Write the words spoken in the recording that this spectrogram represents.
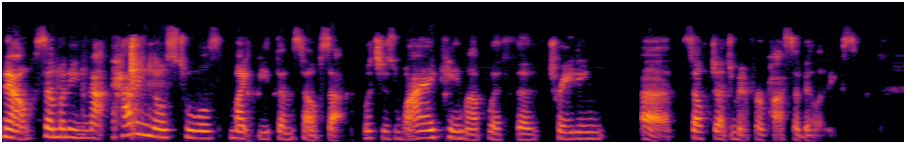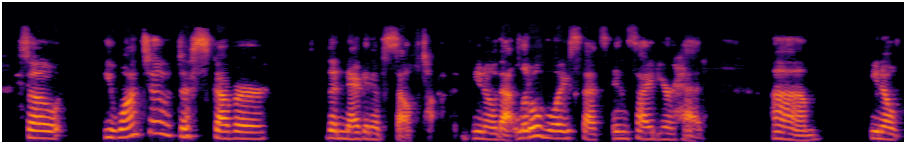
Now, somebody not having those tools might beat themselves up, which is why I came up with the trading uh, self judgment for possibilities. So, you want to discover the negative self talk, you know, that little voice that's inside your head. Um, you know,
